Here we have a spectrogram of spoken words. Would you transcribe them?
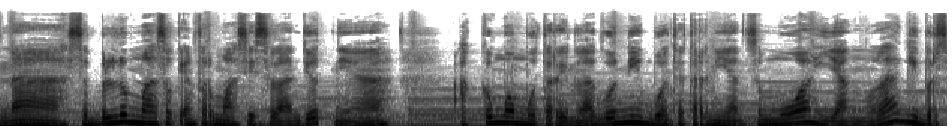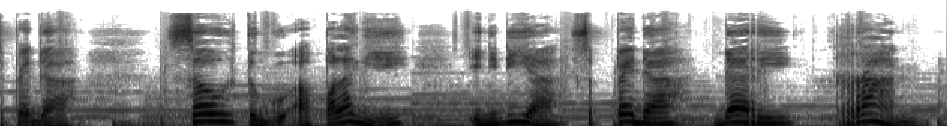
Nah, sebelum masuk informasi selanjutnya, aku mau muterin lagu nih buat veteranian semua yang lagi bersepeda. So, tunggu apa lagi? Ini dia sepeda dari Run.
